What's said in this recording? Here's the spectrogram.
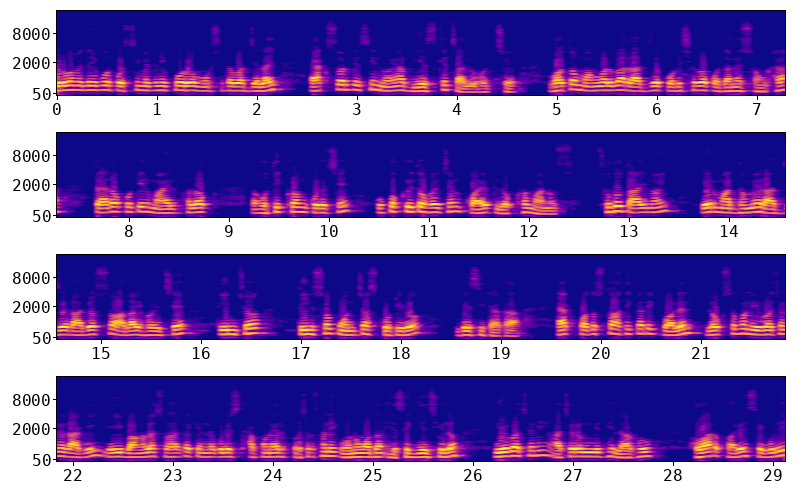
পূর্ব মেদিনীপুর, পশ্চিম মেদিনীপুর ও মুর্শিদাবাদ জেলায় একশোর বেশি নয়া বিএসকে চালু হচ্ছে। গত মঙ্গলবার রাজ্যে পরিষেবা প্রদানের সংখ্যা তেরো কোটির মাইল ফলক অতিক্রম করেছে, উপকৃত হয়েছেন কয়েক লক্ষ মানুষ। শুধু তাই নয়, এর মাধ্যমে রাজ্যে রাজস্ব আদায় হয়েছে তিনশো তিনশো পঞ্চাশ কোটিরও বেশি টাকা। এক পদস্থ আধিকারিক বলেন, লোকসভা নির্বাচনের আগেই এই বাংলা সহায়তা কেন্দ্রগুলি স্থাপনের প্রশাসনিক অনুমোদন এসে গিয়েছিল। নির্বাচনী আচরণবিধি লাগু হওয়ার ফলে সেগুলি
